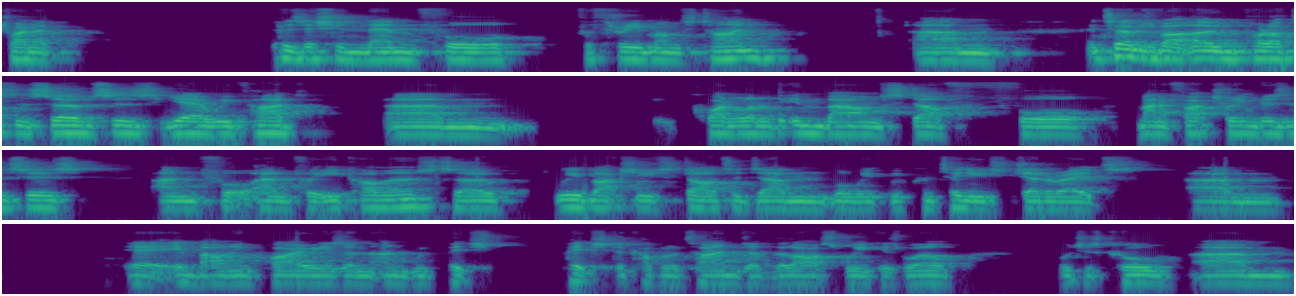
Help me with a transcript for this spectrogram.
trying to position them for for three months' time. Um, in terms of our own products and services, yeah, we've had um, quite a lot of inbound stuff for manufacturing businesses and for and for e-commerce. So we've actually started. Um, well, we've, we've continued to generate um, inbound inquiries, and, and we've pitched pitched a couple of times over the last week as well, which is cool. Um,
